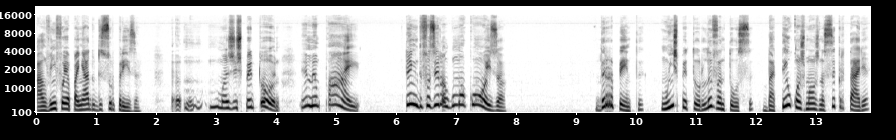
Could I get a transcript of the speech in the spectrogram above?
Alvin foi apanhado de surpresa. Mas, inspetor, é meu pai. Tenho de fazer alguma coisa. De repente, um inspetor levantou-se, bateu com as mãos na secretária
